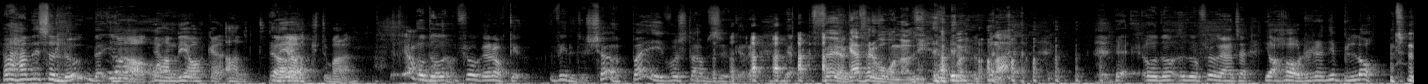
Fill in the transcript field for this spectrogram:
Ja, han är så lugn där. Ja, Ja. han bejakar allt. Ja. Direkt bara. Och då frågar Rocky, vill du köpa Eivors dammsugare? Föga förvånad. Och då, då frågar han så här, ja har du den i blått? Ja.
